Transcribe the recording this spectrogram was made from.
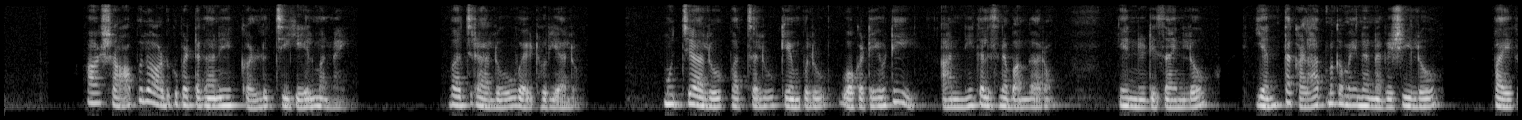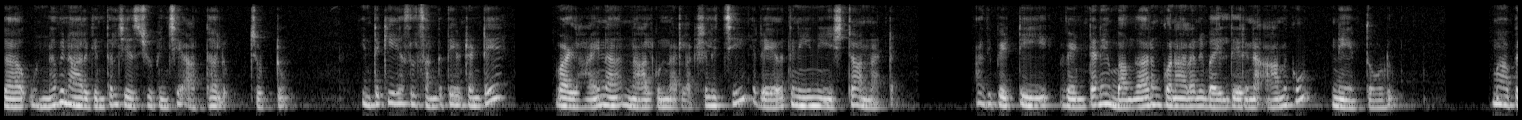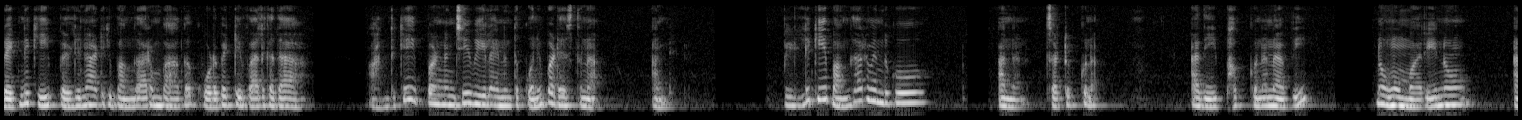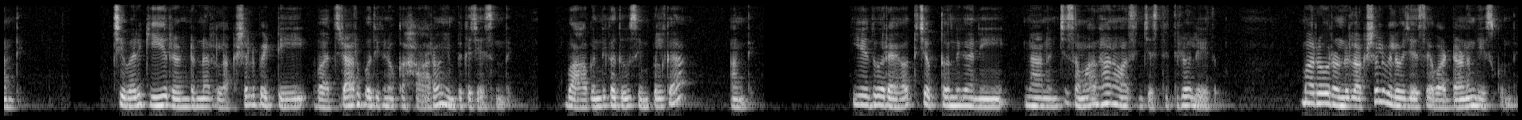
ఆ షాపులో అడుగు పెట్టగానే కళ్ళు జిగేల్మన్నాయి వజ్రాలు వైఢూర్యాలు ముత్యాలు పచ్చలు కెంపులు ఒకటేమిటి? అన్నీ కలిసిన బంగారం. ఎన్ని డిజైన్లో ఎంత కళాత్మకమైన నగిషీలో పైగా ఉన్నవి నాలుగింతలు చేసి చూపించే అర్థాలు చుట్టూ. ఇంతకీ అసలు సంగతి ఏమిటంటే వాళ్ళ ఆయన నాలుగున్నర లక్షలిచ్చి రేవతిని నీ ఇష్టం అన్నట్టు. అది పెట్టి వెంటనే బంగారం కొనాలని బయలుదేరిన ఆమెకు నేను తోడు మా ప్రజ్ఞకి పెళ్ళినాటికి బంగారం బాగా కూడబెట్టి ఇవ్వాలి కదా. అందుకే ఇప్పటి నుంచి వీలైనంత కొని పడేస్తున్నా అంది. పెళ్ళికి బంగారం ఎందుకు? అన్నాను చటుక్కున. అది పక్కున నవ్వి నువ్వు మరీను అంది. చివరికి రెండున్నర లక్షలు పెట్టి వజ్రాలు పొదిగిన ఒక హారం ఎంపిక చేసింది. బాగుంది కదూ సింపుల్గా అంది. ఏదో రేవతి చెప్తోంది కానీ నా నుంచి సమాధానం ఆశించే స్థితిలో లేదు. మరో రెండు లక్షలు విలువ చేసే వడ్డాణం తీసుకుంది.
